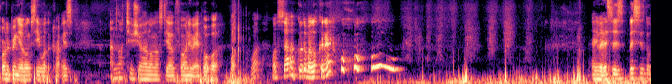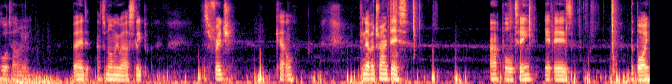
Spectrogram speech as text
Probably bring you along, see what the crack is. I'm not too sure how long I'll stay out for anyway, but what what what what's that? How good am I looking at? Anyway, this is this is the hotel room. Bed, that's normally where I sleep. There's a fridge, kettle. If you've never tried this, apple tea, it is the boy.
